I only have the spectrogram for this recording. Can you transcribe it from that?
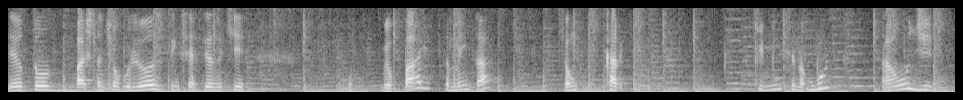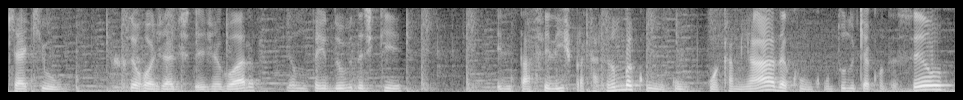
Eu tô bastante orgulhoso, tenho certeza que meu pai também tá. Que é um cara que me ensinou muito. Aonde quer que o seu Rogério esteja agora, eu não tenho dúvida de que ele tá feliz pra caramba com, com, com a caminhada, com, com tudo que aconteceu.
